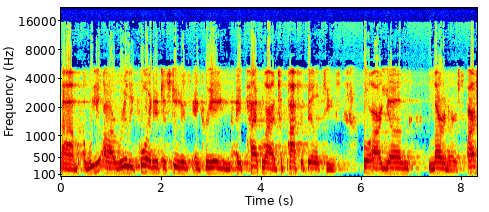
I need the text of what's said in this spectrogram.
Um, we are really pouring into students and creating a pipeline to possibilities for our young learners. Our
